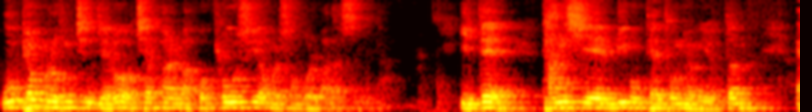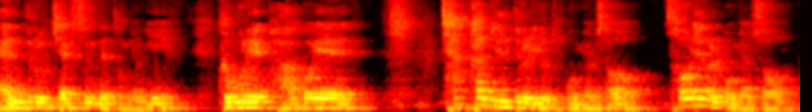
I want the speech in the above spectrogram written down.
우편물을 훔친 죄로 재판을 받고 교수형을 선고를 받았습니다. 이때 당시의 미국 대통령이었던 앤드루 잭슨 대통령이 그분의 과거의 착한 일들을 이렇게 보면서 선행을 보면서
